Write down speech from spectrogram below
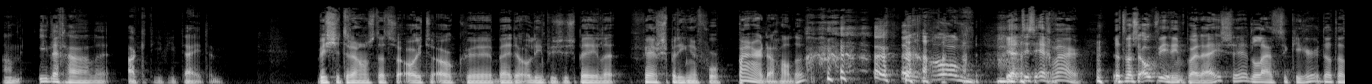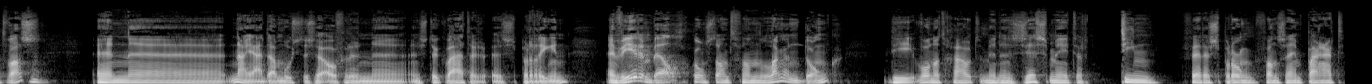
aan illegale activiteiten. Wist je trouwens dat ze ooit ook eh, bij de Olympische Spelen... verspringen voor paarden hadden? Ja, het is echt waar. Dat was ook weer in Parijs, hè, de laatste keer dat dat was. En eh, nou ja, dan moesten ze over een, eh, een stuk water eh, springen. En weer een Belg, Constant van Langendonk... die won het goud met een 6 meter 10 verre sprong van zijn paard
